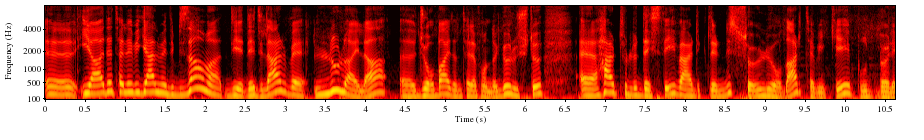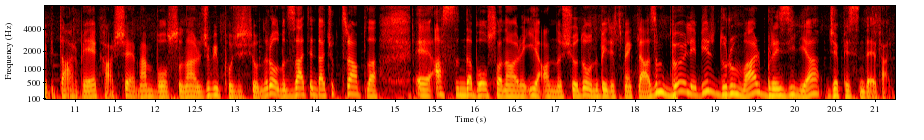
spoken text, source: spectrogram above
e, iade talebi gelmedi bize ama diye dediler ve Lula ile Joe Biden telefonda görüştü. E, her türlü desteği verdiklerini söylüyorlar. Tabii ki bu böyle bir darbeye karşı hemen Bolsonaro'cu bir pozisyonları olmadı. Zaten daha çok Trump'la e, aslında Bolsonaro iyi anlaşıyordu onu belirtmek lazım. Böyle bir durum var Brezilya cephesinde efendim.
